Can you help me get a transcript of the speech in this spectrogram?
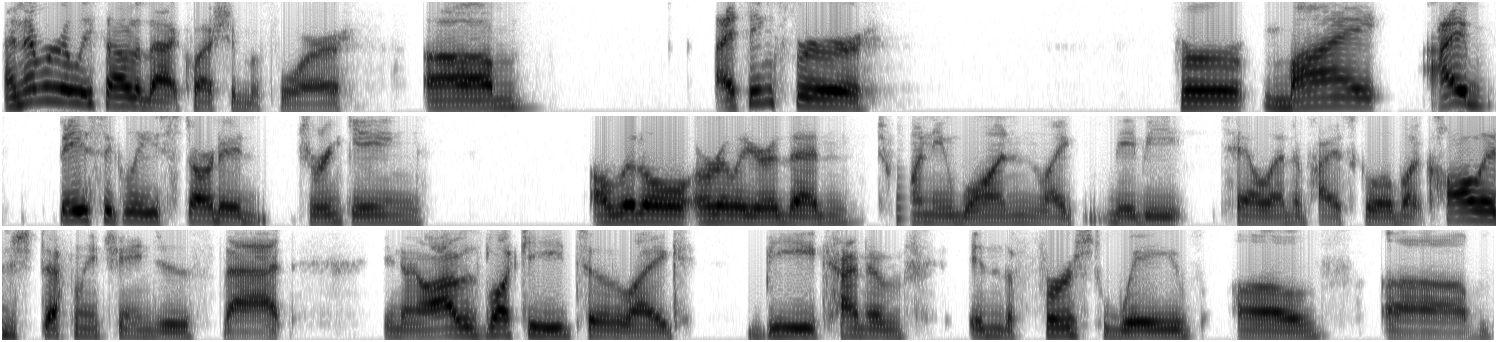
I never really thought of that question before. Um I think for for my I basically started drinking a little earlier than 21 like maybe tail end of high school but college definitely changes that. You know i was lucky to like be kind of in the first wave of um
